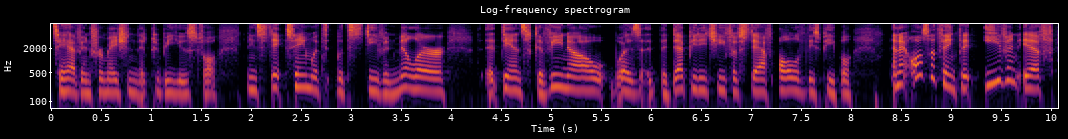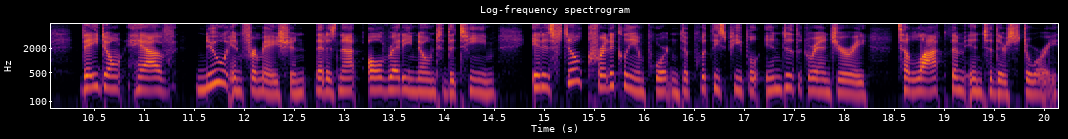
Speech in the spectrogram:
to have information that could be useful. I mean, st- same with, with Stephen Miller, uh, Dan Scavino was the deputy chief of staff, all of these people. And I also think that even if they don't have new information that is not already known to the team, it is still critically important to put these people into the grand jury to lock them into their story.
